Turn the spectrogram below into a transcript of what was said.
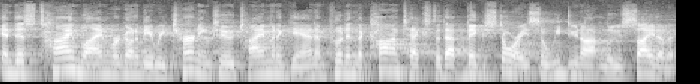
And this timeline we're going to be returning to time and again and put in the context of that big story so we do not lose sight of it.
